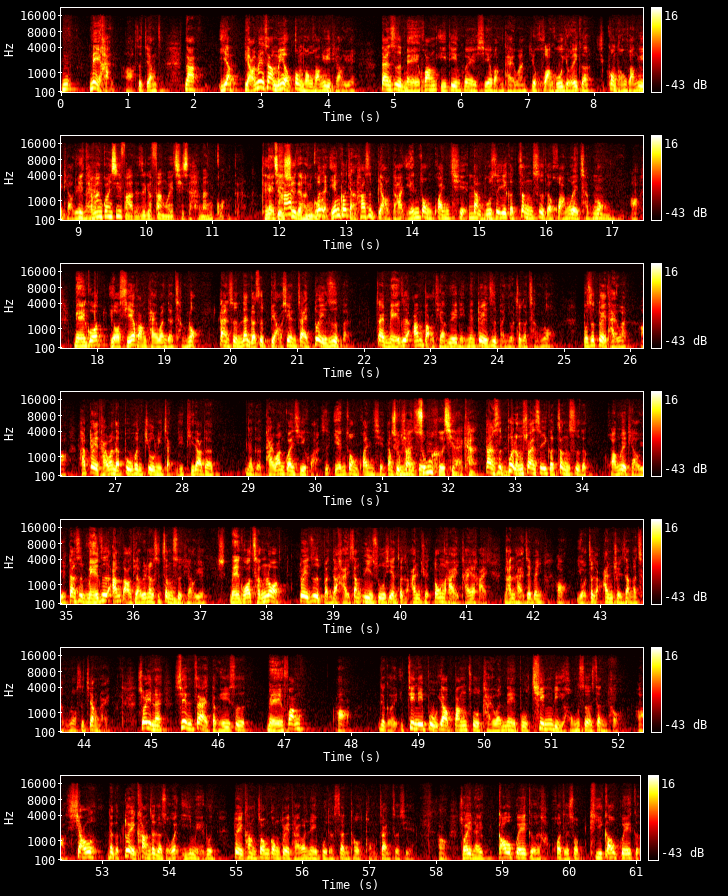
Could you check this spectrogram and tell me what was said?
嗯内涵啊，是这样子。那一样，表面上没有共同防御条约。但是美方一定会协防台湾，就仿佛有一个共同防御条约。台湾关系法的这个范围其实还蛮广的，可以解释的很广。不是严格讲，它是表达严重关切，但不是一个正式的防卫承诺啊。美国有协防台湾的承诺，但是那个是表现在对日本，在美日安保条约里面对日本有这个承诺，不是对台湾啊。他对台湾的部分，就你讲你提到的那个台湾关系法是严重关切，但不算是综合起来看，但是不能算是一个正式的。防卫条约，但是美日安保条约那个是正式条约。美国承诺对日本的海上运输线这个安全，东海、台海、南海这边哦有这个安全上的承诺是这样来的。所以呢，现在等于是美方啊那个进一步要帮助台湾内部清理红色渗透啊，消那个对抗这个所谓以美论，对抗中共对台湾内部的渗透统战这些啊。所以呢，高规格或者说提高规格。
